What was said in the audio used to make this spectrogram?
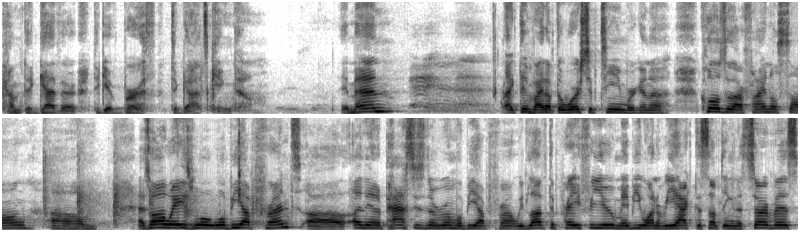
come together to give birth to God's kingdom? Amen? I'd like to invite up the worship team. We're going to close with our final song. Um, as always, we'll, we'll be up front. Uh, the pastors in the room will be up front. We'd love to pray for you. Maybe you want to react to something in the service,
